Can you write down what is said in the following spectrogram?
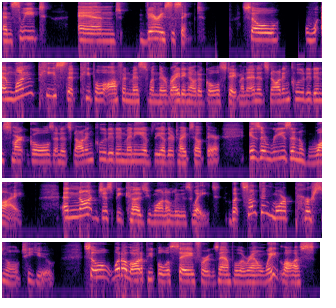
and sweet and very succinct. So, and one piece that people often miss when they're writing out a goal statement, and it's not included in SMART goals and it's not included in many of the other types out there, is a reason why. And not just because you want to lose weight, but something more personal to you. So, what a lot of people will say, for example, around weight loss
